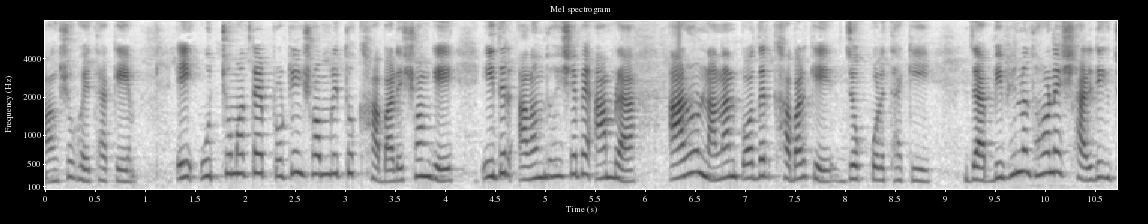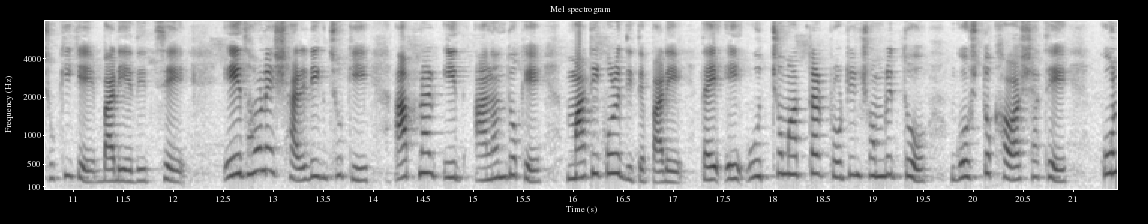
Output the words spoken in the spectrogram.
মাংস হয়ে থাকে। এই উচ্চমাত্রার প্রোটিন সমৃদ্ধ খাবারের সঙ্গে ঈদের আনন্দ হিসেবে আমরা আরও নানান পদের খাবারকে যোগ করে থাকি, যা বিভিন্ন ধরনের শারীরিক ঝুঁকিকে বাড়িয়ে দিচ্ছে। এই ধরনের শারীরিক ঝুঁকি আপনার ঈদ আনন্দকে মাটি করে দিতে পারে। তাই এই উচ্চমাত্রার প্রোটিন সমৃদ্ধ গোস্ত খাওয়ার সাথে কোন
